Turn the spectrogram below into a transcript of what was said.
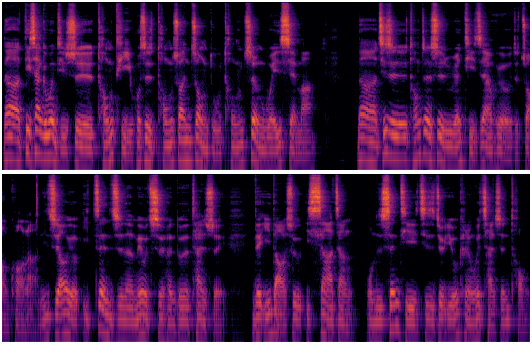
那第三个问题是，酮体或是酮酸中毒、酮症危险吗？那其实酮症是人体自然会有的状况啦。你只要有一阵子呢没有吃很多的碳水，你的胰岛素一下降，我们的身体其实就有可能会产生酮。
